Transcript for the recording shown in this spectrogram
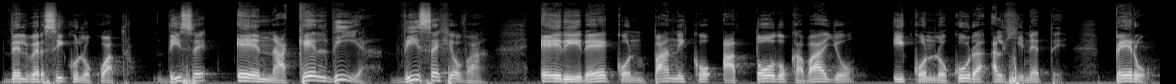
del versículo 4. Dice, en aquel día, dice Jehová, heriré con pánico a todo caballo y con locura al jinete, pero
